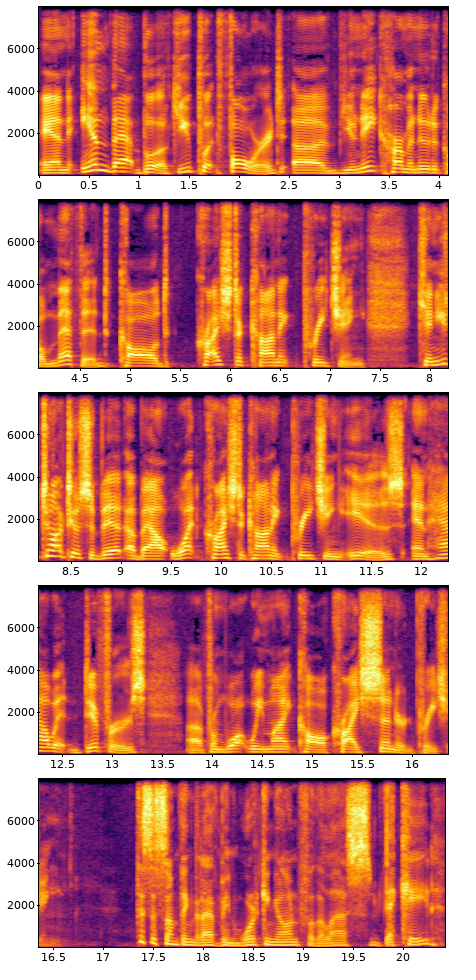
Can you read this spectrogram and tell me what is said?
And in that book, you put forward a unique hermeneutical method called Christiconic preaching. Can you talk to us a bit about what Christiconic preaching is and how it differs uh, from what we might call Christ centered preaching? This is something that I've been working on for the last decade.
